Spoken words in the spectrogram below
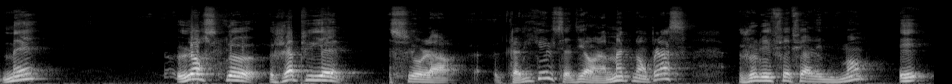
Mais lorsque j'appuyais sur la clavicule, c'est-à-dire en la maintenant en place, je l'ai fait faire les mouvements et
